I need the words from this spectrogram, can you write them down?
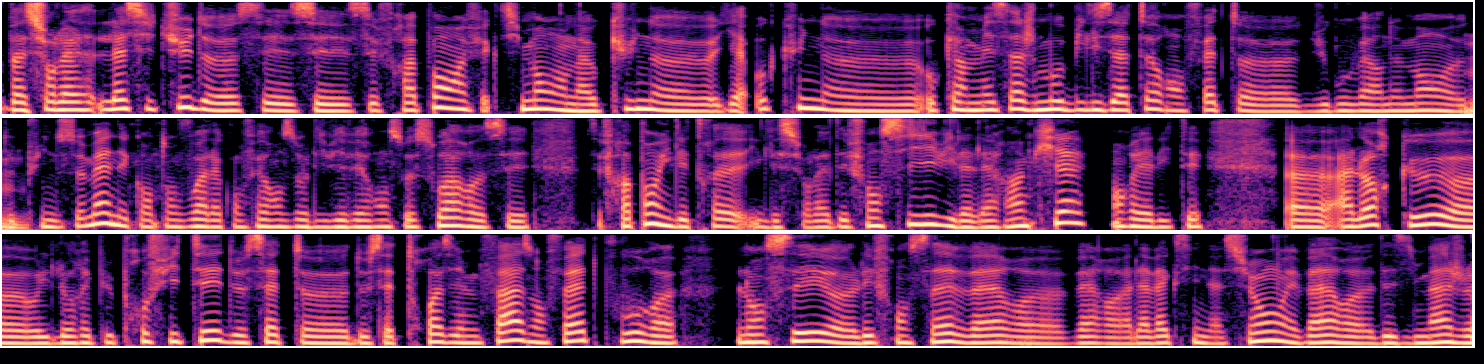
bah, sur la lassitude, euh, c'est- c'est c'est frappant. Effectivement, on n'a aucune, euh, il y a aucune, euh, aucun message mobilisateur en fait euh, du gouvernement euh, Mm. depuis une semaine. Et quand on voit la conférence d'Olivier Véran ce soir, euh, c'est c'est frappant. Il est très, il est sur la défensive. Il a l'air inquiet en réalité, Euh, alors que euh, il aurait pu profiter de cette, euh, de cette troisième phase en fait pour euh, lancer euh, les Français vers, euh, vers la vaccination et vers euh, des images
